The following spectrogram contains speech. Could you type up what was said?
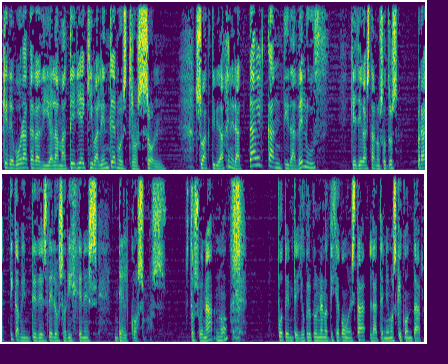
que devora cada día la materia equivalente a nuestro Sol. Su actividad genera tal cantidad de luz que llega hasta nosotros prácticamente desde los orígenes del cosmos. Esto suena, ¿no? Potente. Yo creo que una noticia como esta la tenemos que contar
